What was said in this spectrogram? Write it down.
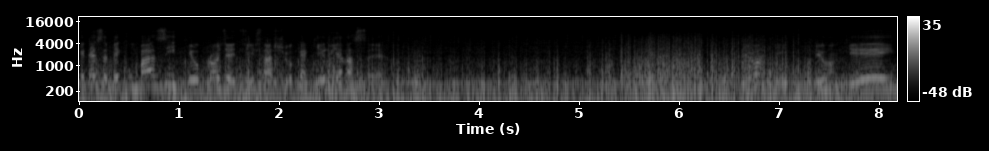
Queria saber com base em que o projetista achou que aquilo ia dar certo. Eu ranquei, eu ranquei.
